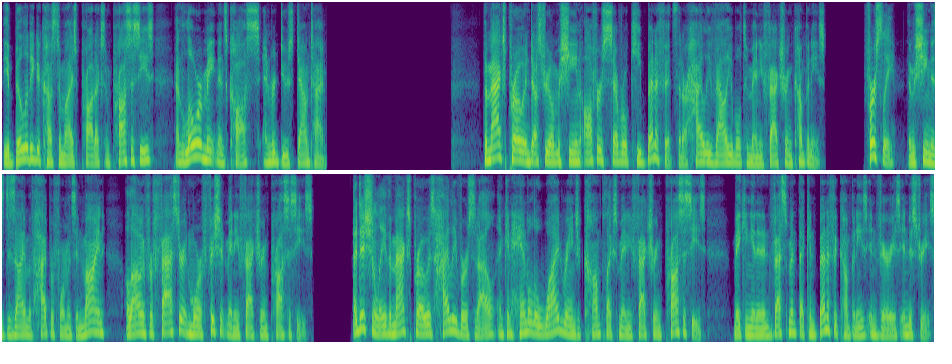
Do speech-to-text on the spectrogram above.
the ability to customize products and processes, and lower maintenance costs and reduce downtime. The Max Pro industrial machine offers several key benefits that are highly valuable to manufacturing companies. Firstly, the machine is designed with high performance in mind, allowing for faster and more efficient manufacturing processes. Additionally, the Max Pro is highly versatile and can handle a wide range of complex manufacturing processes, making it an investment that can benefit companies in various industries.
